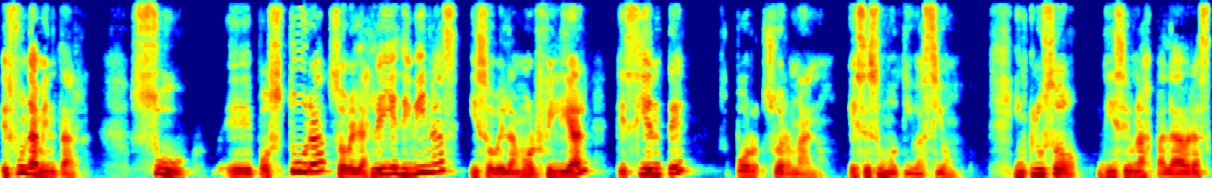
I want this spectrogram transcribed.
es fundamentar su eh, postura sobre las leyes divinas y sobre el amor filial que siente por su hermano. Esa es su motivación. Incluso dice unas palabras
